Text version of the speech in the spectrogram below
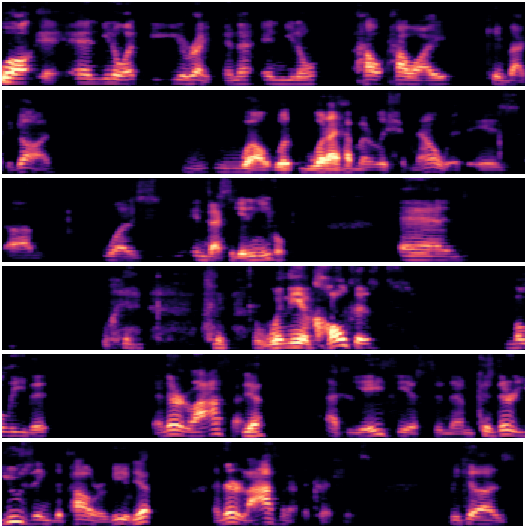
Well, and you know what? You're right. And that, and you know how how I came back to God. Well, what what I have my relationship now with is um, was investigating evil, and when the occultists believe it, and they're laughing, Yeah. at the atheists in them because they're using the power of evil, Yep. and they're laughing at the Christians because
